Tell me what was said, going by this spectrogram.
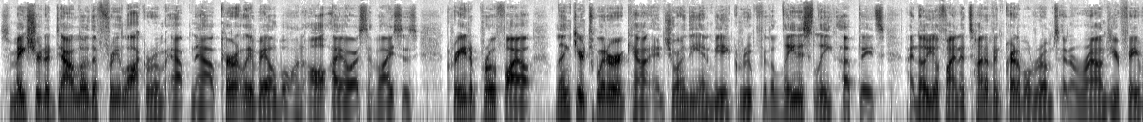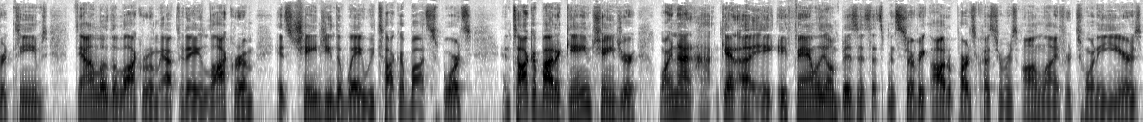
So make sure to download the free Locker Room app now, currently available on all iOS devices. Create a profile, link your Twitter account, and join the NBA group for the latest league updates. I know you'll find a ton of incredible rooms and around your favorite teams. Download the Locker Room app today. Locker Room, it's changing the way we talk about sports. And talk about a game changer. Why not get a, a family owned business that's been serving auto parts customers online for 20 years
